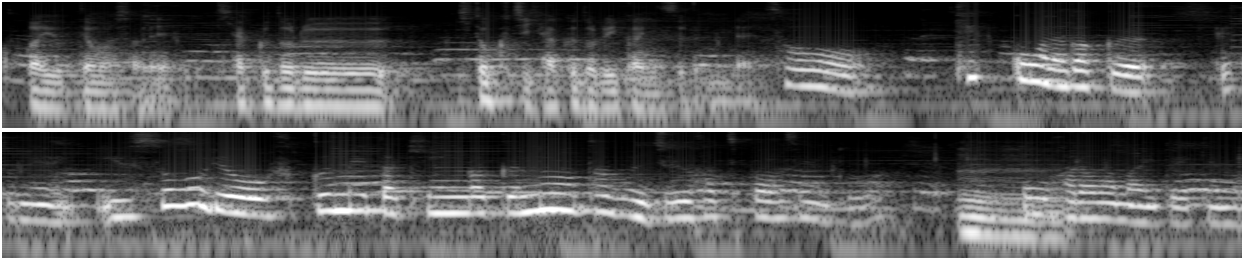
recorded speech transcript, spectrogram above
とか言ってましたね。100ドル一口100ドル以下にするみたいな。そう結構長くえっとね輸送料を含めた金額の多分18%うんを払わないといけな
